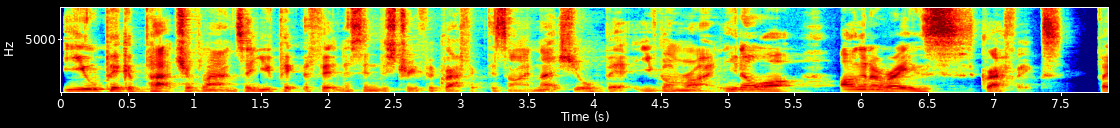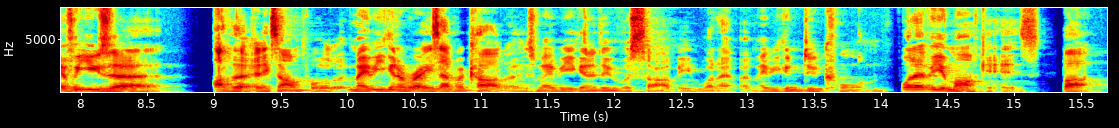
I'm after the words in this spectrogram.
you'll pick a patch of land. So you pick the fitness industry for graphic design. That's your bit. You've gone right. You know what? I'm going to raise graphics. But if we use a other an example, maybe you're going to raise avocados. Maybe you're going to do wasabi, whatever. Maybe you're going to do corn, whatever your market is. But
